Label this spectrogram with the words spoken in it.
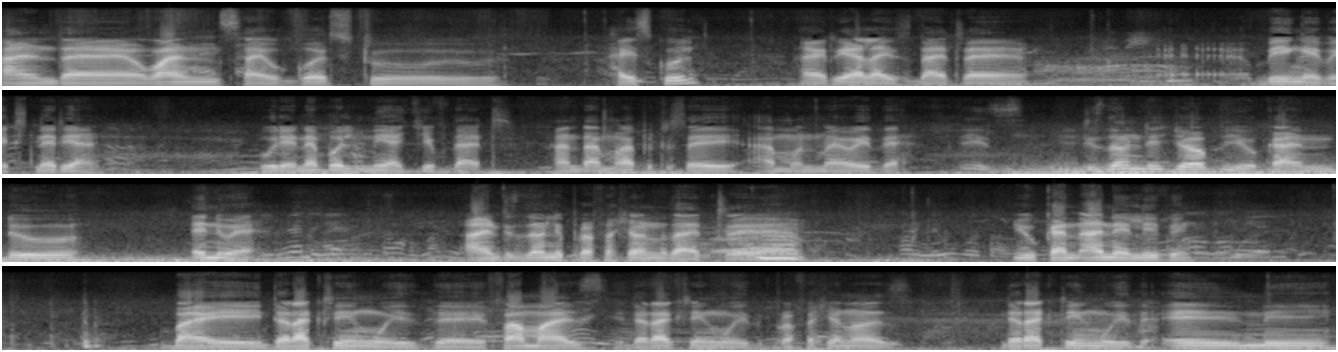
And uh, once I got to high school, I realized that uh, being a veterinarian would enable me achieve that, and I'm happy to say I'm on my way there. It is, it is the only job you can do anywhere, and it's the only profession that uh, you can earn a living by interacting with the farmers, interacting with professionals, interacting with any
